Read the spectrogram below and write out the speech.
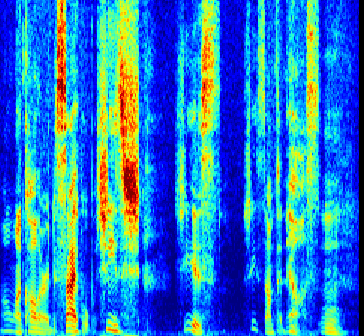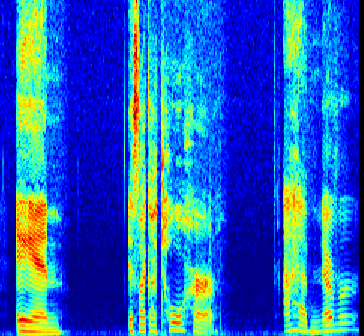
I don't want to call her a disciple, but she's, she is, she's something else. Mm. And it's like I told her, I have never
